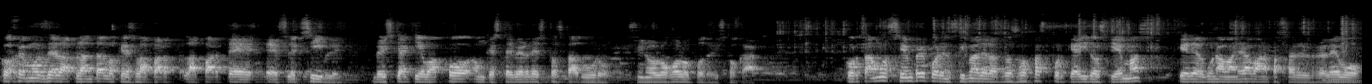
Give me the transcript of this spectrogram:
cogemos de la planta lo que es la, par- la parte eh, flexible. Veis que aquí abajo, aunque esté verde, esto está duro, si no luego lo podéis tocar. Cortamos siempre por encima de las dos hojas porque hay dos yemas que de alguna manera van a pasar el relevo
